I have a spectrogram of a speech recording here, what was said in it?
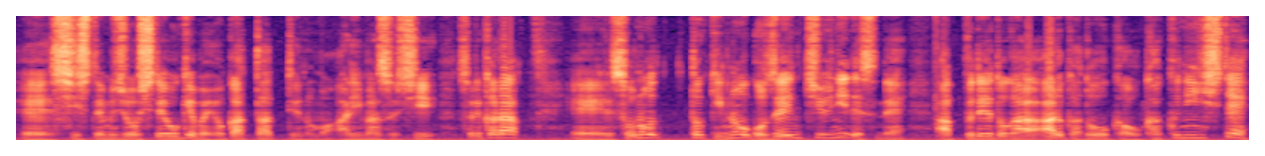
えー、システム上しておけばよかったっていうのもありますし、それから、えー、その時の午前中にですね、アップデートがあるかどうかを確認して、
